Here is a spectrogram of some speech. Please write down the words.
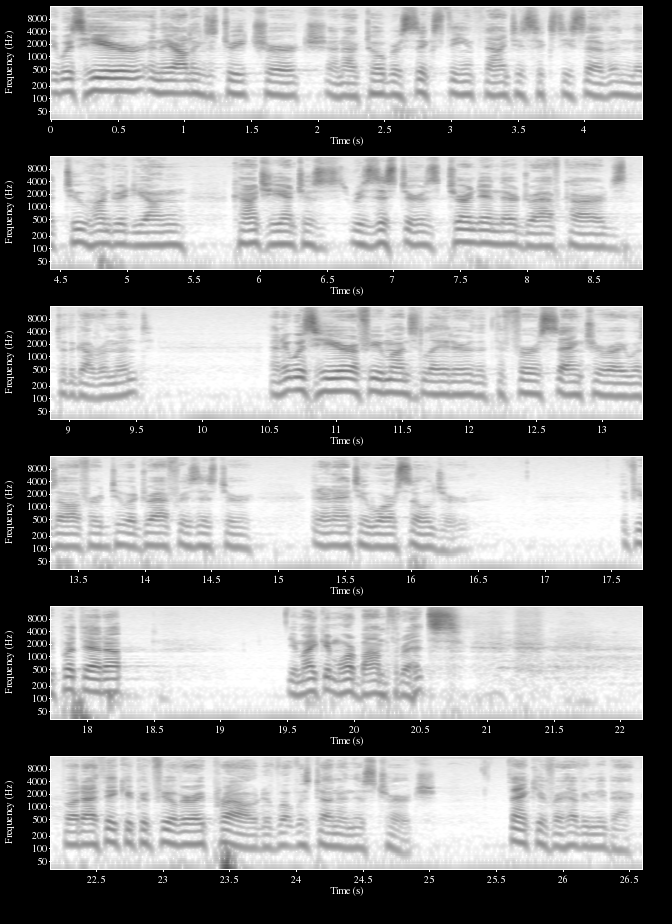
It was here in the Arlington Street Church on October 16, 1967, that 200 young conscientious resistors turned in their draft cards to the government. And it was here a few months later that the first sanctuary was offered to a draft resistor and an anti war soldier. If you put that up, you might get more bomb threats but I think you could feel very proud of what was done in this church. Thank you for having me back.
